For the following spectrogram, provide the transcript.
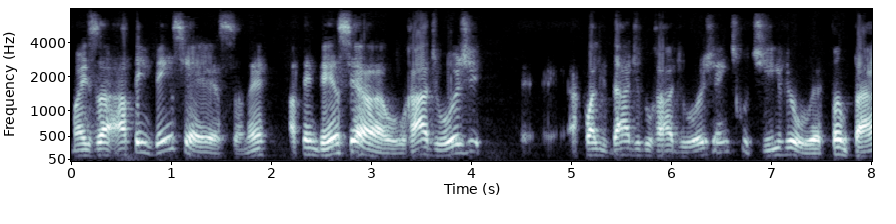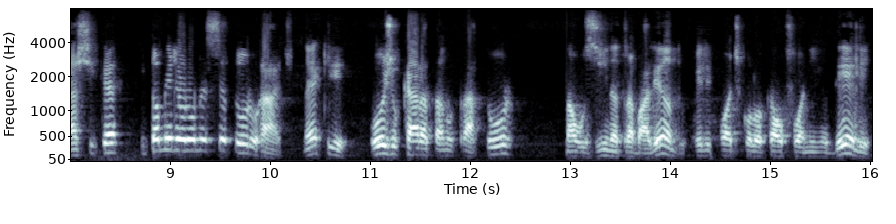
Mas a, a, tendência é essa, né? A tendência, o rádio hoje, é, a qualidade do rádio hoje é indiscutível, é fantástica. Então melhorou nesse setor o rádio, né? Que hoje o cara está no trator, na usina trabalhando, ele pode colocar o foninho dele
